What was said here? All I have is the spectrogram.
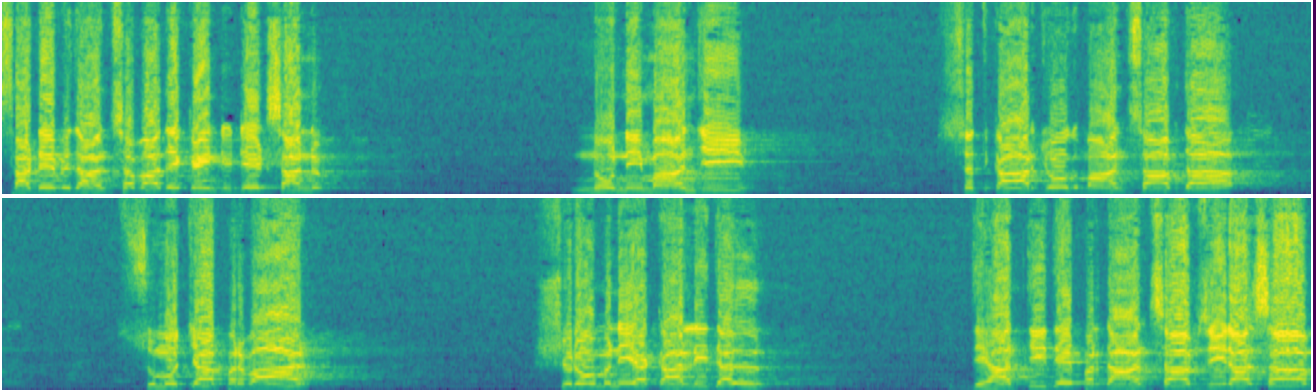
ਸਾਡੇ ਵਿਧਾਨ ਸਭਾ ਦੇ ਕੈਂਡੀਡੇਟ ਸਨ। ਨੋਨੀ ਮਾਨ ਜੀ, ਸਤਿਕਾਰਯੋਗ ਮਾਨ ਸਾਹਿਬ ਦਾ ਸਮੁੱਚਾ ਪਰਿਵਾਰ, ਸ਼੍ਰੋਮਣੀ ਅਕਾਲੀ ਦਲ, ਦਿਹਾਤੀ ਦੇ ਪ੍ਰਧਾਨ ਸਾਹਿਬ, ਜ਼ੀਰਾ ਸਾਹਿਬ,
